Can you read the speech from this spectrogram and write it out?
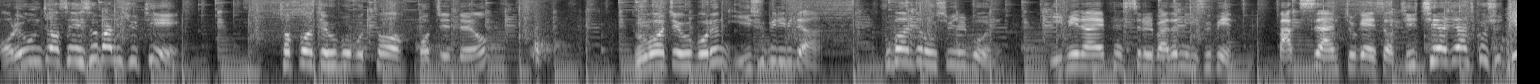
어려운 자세에서 발리 슈팅! 첫 번째 후보부터 멋진데요? 두 번째 후보는 이수빈입니다. 후반전 51분 이민아의 패스를 받은 이수빈 박스 안쪽에서 지체하지 않고 슈팅!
